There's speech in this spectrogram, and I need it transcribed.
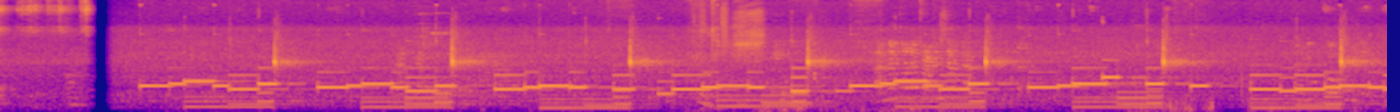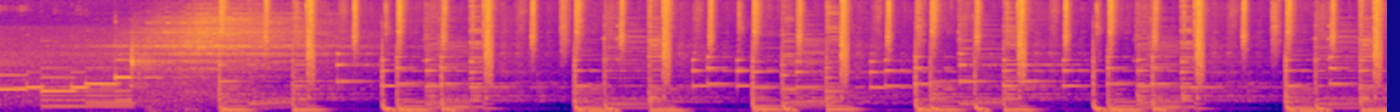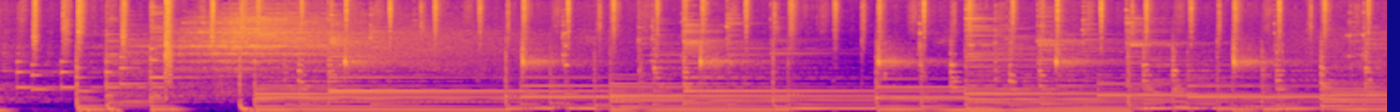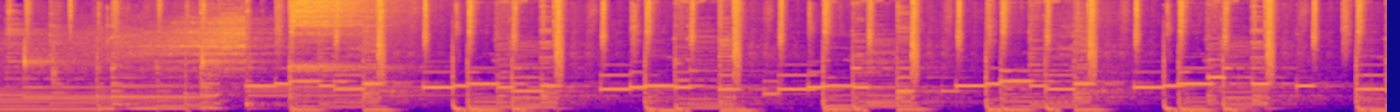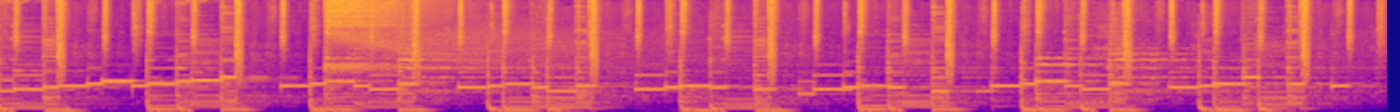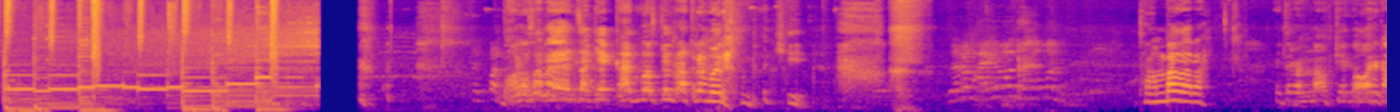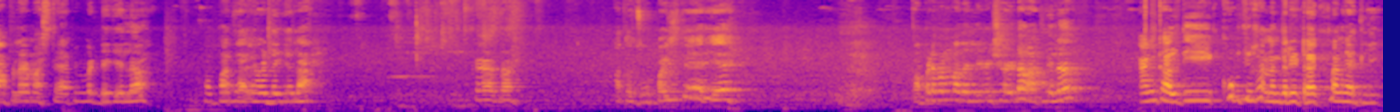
बसतील रात्रभर थांबा जरा. मित्रांनो केक वगैरे कापलाय मस्त. हॅपी बर्थडे केलं. पप्पा हॅपी बर्थडे केला. काय आता? आता झोपायची तयारी आहे. कपडे पण बदलले मी शर्ट घातलेलं. आणि काल ती खूप दिवसानंतर ही ट्रॅक पण घातली.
